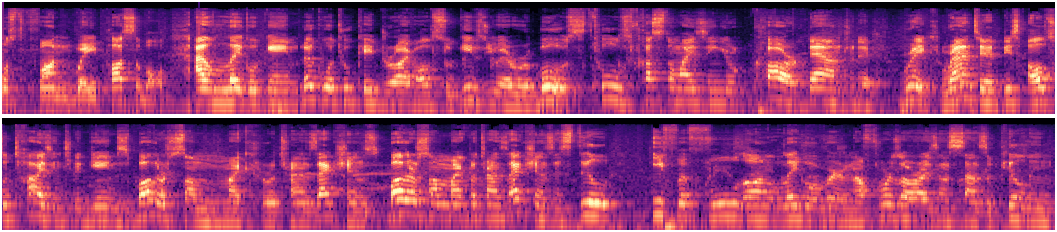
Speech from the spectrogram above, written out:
most fun way possible. As a LEGO game, LEGO 2K Drive also gives you a robust tools customizing your car down to the brick. Granted, this also ties into the game's bothersome microtransactions. Bothersome microtransactions is still if a full-on LEGO version of Forza Horizon sounds appealing,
